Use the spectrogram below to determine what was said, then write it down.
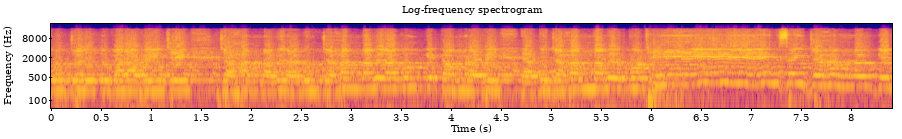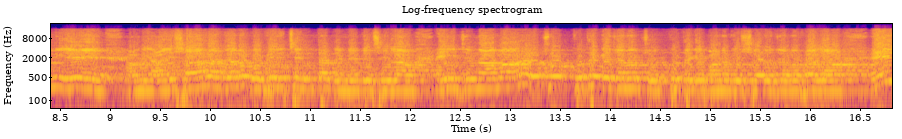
প্রজ্বলিত করা হয়েছে। জাহান্নামের আগুন, জাহান্নামের আগুনকে কামড়াবে, এত কঠিন মেতেছিলাম। এই জন্য আমার চক্ষু থেকে যেন চক্ষু থেকে পানি বিসর্জন হলো। এই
